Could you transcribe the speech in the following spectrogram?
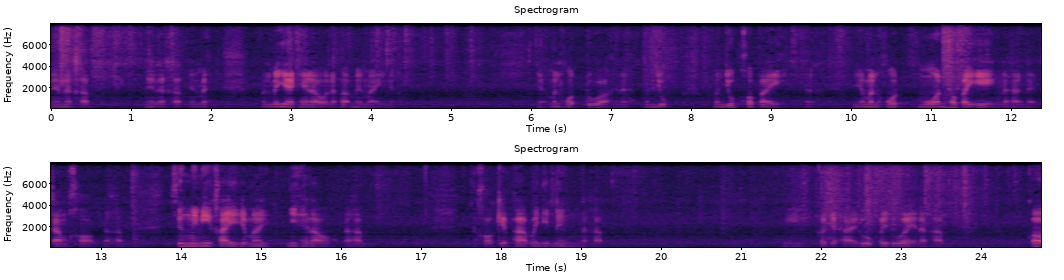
นี่นะครับนี่นะครับเห็นไหมมันไม่แยกให้เรานะผ้าใหม่ๆเนี่ยเนี่ยมันหดตัวนะมันยุบ มันยุบเข้าไปนะเนี่ยมันหดม้วนเข้าไปเองนะฮะเนี่ยตามขอบนะครับ ซึ่งไม่มีใครจะมานี่ให้เรานะครับจะขอเก็บภาพไว้นิดนึงนะครับนี่ก็จะถ่ายรูปไปด้วยนะครับ ก็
